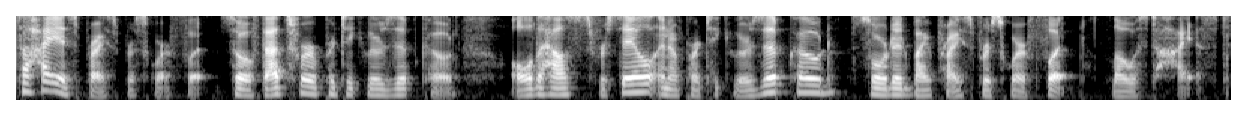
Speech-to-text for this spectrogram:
to highest price per square foot. So if that's for a particular zip code, all the houses for sale in a particular zip code sorted by price per square foot, lowest to highest.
